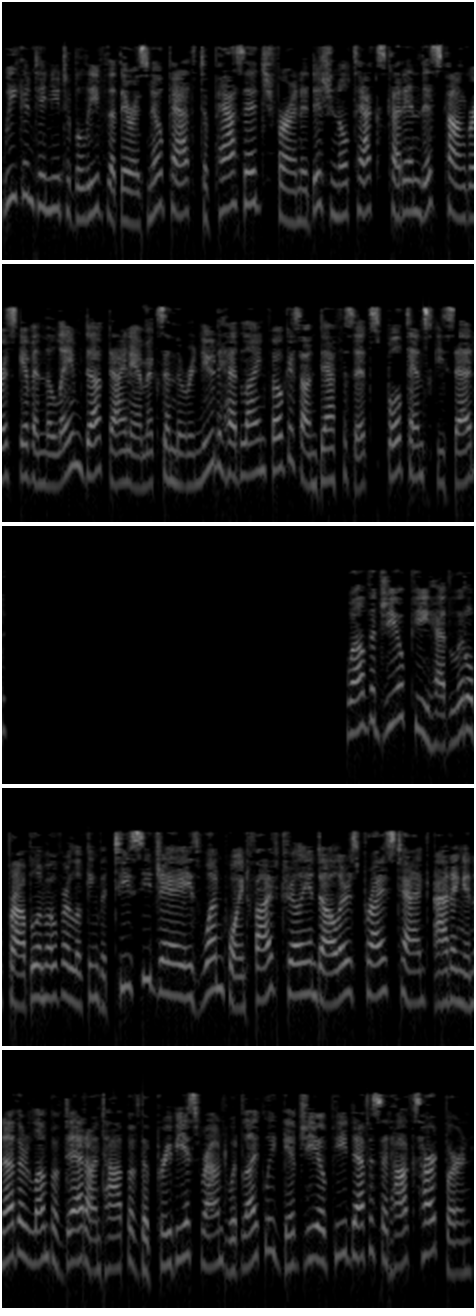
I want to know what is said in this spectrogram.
We continue to believe that there is no path to passage for an additional tax cut in this Congress given the lame duck dynamics and the renewed headline focus on deficits, Boltansky said. While the GOP had little problem overlooking the TCJA's $1.5 trillion price tag, adding another lump of debt on top of the previous round would likely give GOP deficit hawks heartburn.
